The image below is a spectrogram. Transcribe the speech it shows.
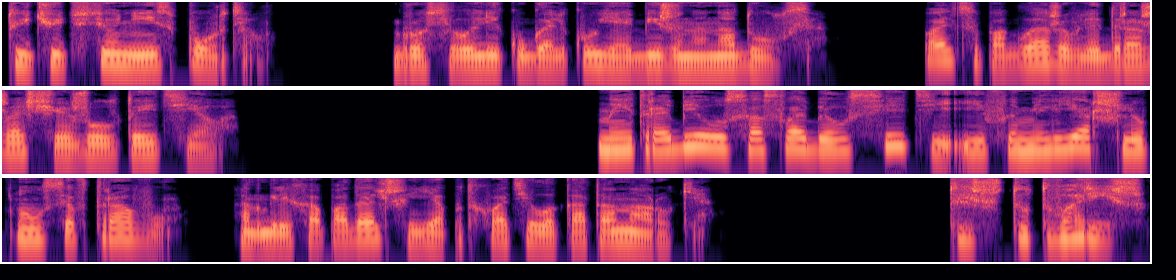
«Ты чуть все не испортил», — Бросил лик угольку и обиженно надулся. Пальцы поглаживали дрожащее желтое тело. Нейтрабеус ослабил сети, и фамильяр шлепнулся в траву. От греха подальше я подхватила кота на руки. «Ты что творишь?»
